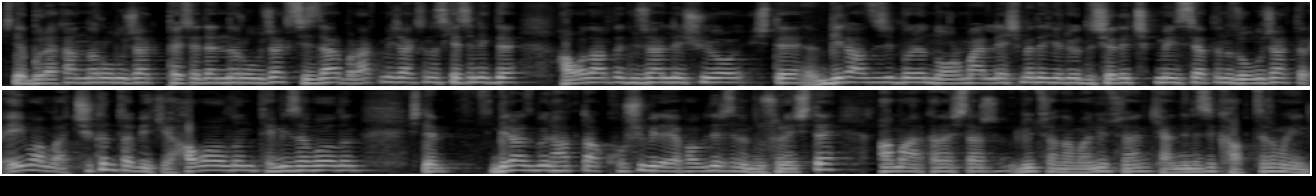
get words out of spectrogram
İşte bırakanlar olacak, pes edenler olacak. Sizler bırakmayacaksınız kesinlikle. Havalarda güzelleşiyor. İşte birazcık böyle normalleşme de geliyor. Dışarı çıkma hissiyatınız olacaktır. Eyvallah çıkın tabii ki. Hava alın, temiz hava alın. İşte biraz böyle hatta koşu bile yapabilirsiniz bu süreçte. Ama arkadaşlar lütfen ama lütfen kendinizi kaptırmayın.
